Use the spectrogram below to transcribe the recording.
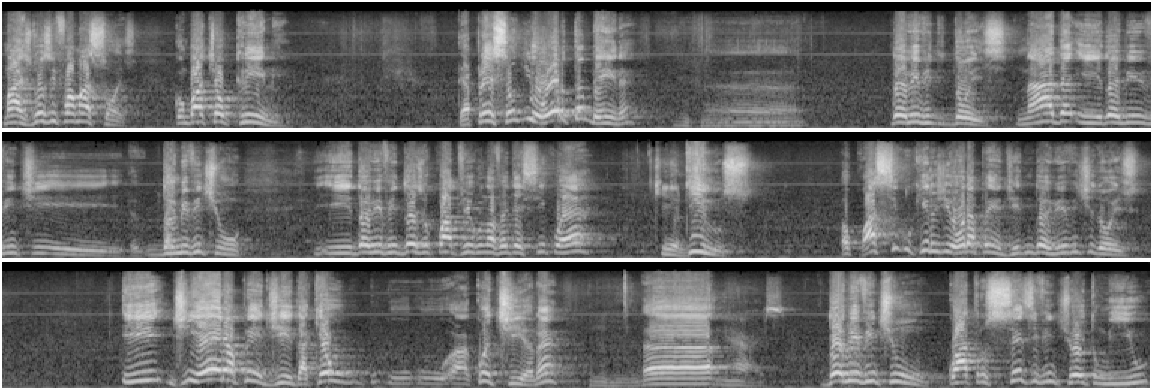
mais duas informações. Combate ao crime. Tem a pressão de ouro também, né? Uhum. 2022, nada, e 2020, 2021. E 2022, o 4,95 é quilos. quilos quase 5 quilos de ouro apreendido em 2022. E dinheiro apreendido, aqui é o, o, a quantia, né? Uhum. Uh, 2021, 428 mil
